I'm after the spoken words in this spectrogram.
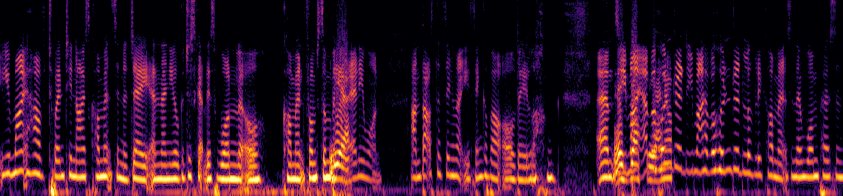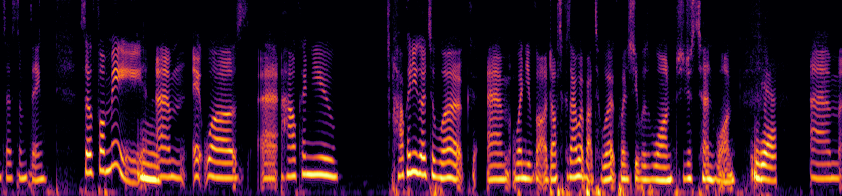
you might have 20 nice comments in a day, and then you'll just get this one little comment from somebody, Yeah. anyone, and that's the thing that you think about all day long. Um, so you might have Exactly, a hundred, you might have a hundred lovely comments, and then one person says something. So for me, Mm. um, it was uh, how can you how can you go to work um, when you've got a daughter? Because I went back to work when she was one. She just turned one. Yeah. Um,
